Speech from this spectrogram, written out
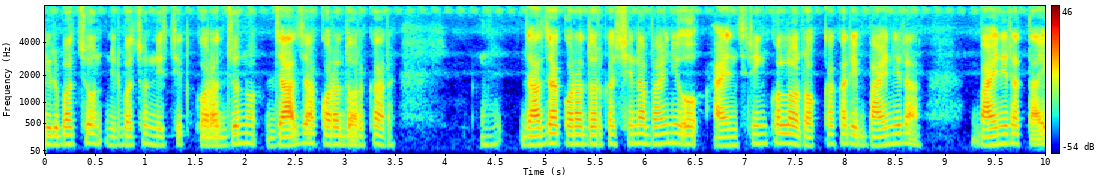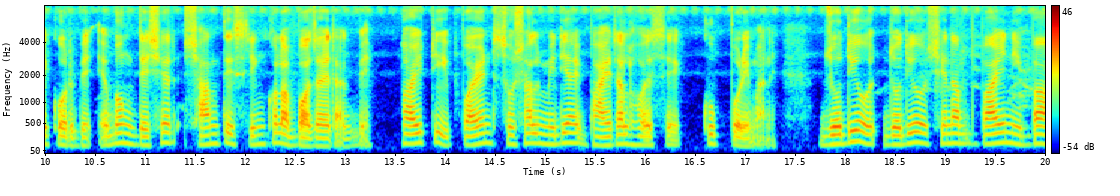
নির্বাচন নির্বাচন নিশ্চিত করার জন্য যা যা করা দরকার, যা যা করা দরকার সেনাবাহিনী ও আইন শৃঙ্খলা রক্ষাকারী বাহিনীরা বাহিনীরা তাই করবে এবং দেশের শান্তি শৃঙ্খলা বজায় রাখবে। ছয়টি পয়েন্ট সোশ্যাল মিডিয়ায় ভাইরাল হয়েছে খুব পরিমাণে। যদিও যদিও সেনাবাহিনী বা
